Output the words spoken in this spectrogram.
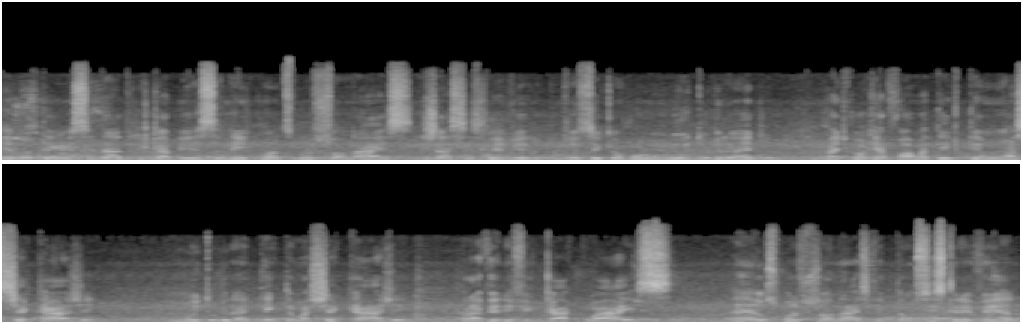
Eu não tenho esse dado de cabeça, nem quantos profissionais já se inscreveram, porque eu sei que é um volume muito grande, mas de qualquer forma tem que ter uma checagem muito grande. Tem que ter uma checagem para verificar quais é, os profissionais que estão se inscrevendo,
